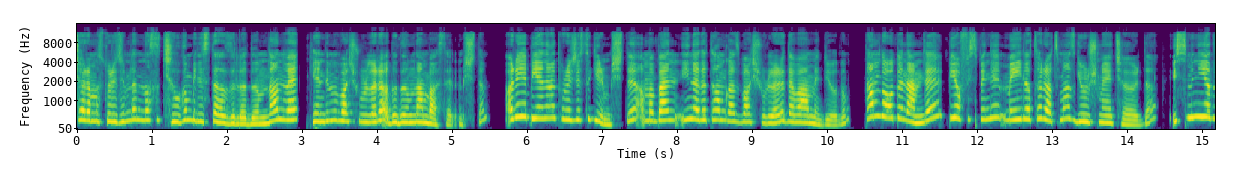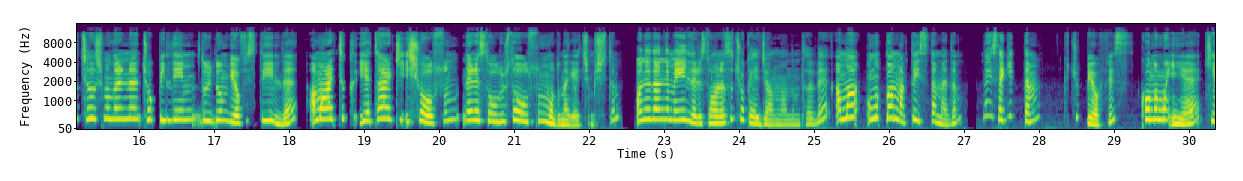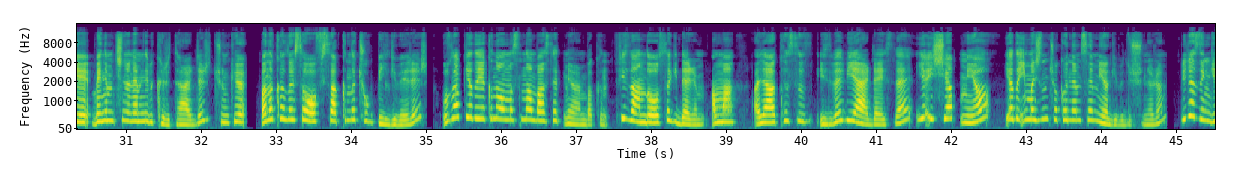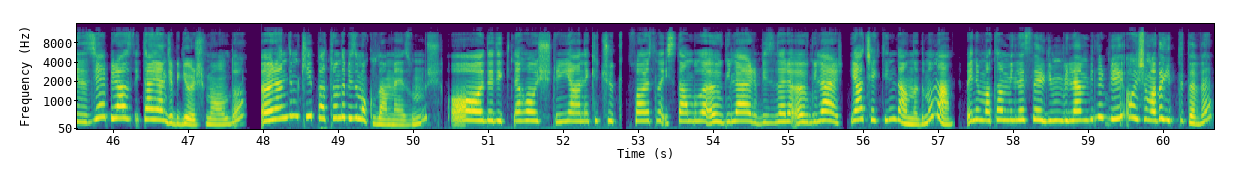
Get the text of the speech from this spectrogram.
iş arama sürecimde nasıl çılgın bir liste hazırladığımdan ve kendimi başvurulara adadığımdan bahsetmiştim. Araya Bienal projesi girmişti ama ben yine de tam gaz başvurulara devam ediyordum. Tam da o dönemde bir ofis beni mail atar atmaz görüşmeye çağırdı. İsmini ya da çalışmalarını çok bildiğim, duyduğum bir ofis değildi. Ama artık yeter ki iş olsun, neresi olursa olsun moduna geçmiştim. O nedenle mailleri sonrası çok heyecanlandım tabii ama umutlanmak da istemedim. Neyse gittim. Küçük bir ofis. Konumu iyi ki benim için önemli bir kriterdir. Çünkü bana kalırsa ofis hakkında çok bilgi verir. Uzak ya da yakın olmasından bahsetmiyorum bakın. Fizan'da olsa giderim ama alakasız izbe bir yerdeyse ya iş yapmıyor ya da imajını çok önemsemiyor gibi düşünürüm. Biraz İngilizce, biraz İtalyanca bir görüşme oldu. Öğrendim ki patron da bizim okuldan mezunmuş. O dedik ne hoş, dünya ne küçük. Sonrasında İstanbul'a övgüler, bizlere övgüler. Ya çektiğini de anladım ama benim vatan millet sevgimi bilen bilir bir hoşuma da gitti tabii.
